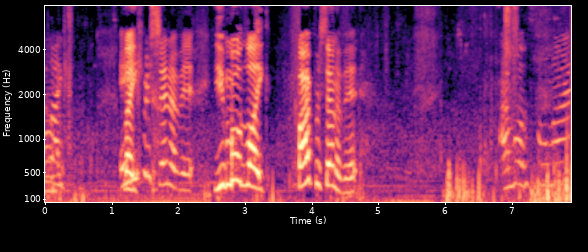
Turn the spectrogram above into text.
mom. like eighty Like- percent of it. You mowed like five percent of it. I mowed so much.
